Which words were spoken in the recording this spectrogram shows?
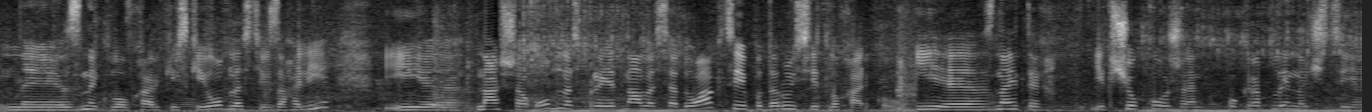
не зникло в Харківській області взагалі, і наша область приєдналася до акції Подаруй світло Харкову. І е, знаєте, якщо кожен по краплиночці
